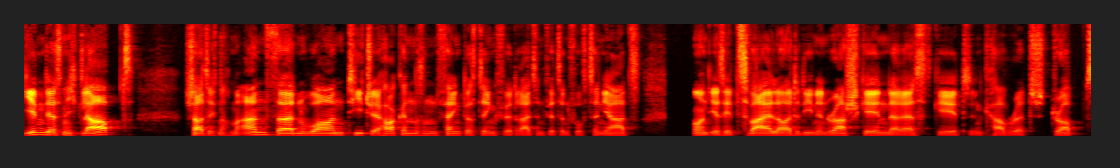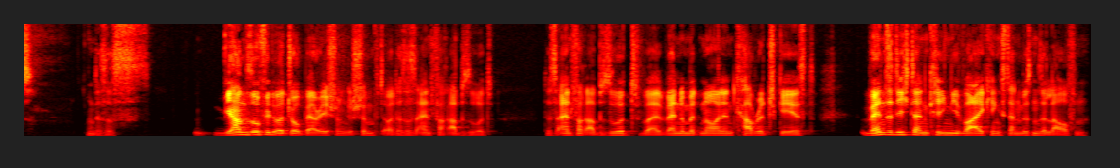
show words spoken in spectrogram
jedem, der es nicht glaubt, schaut sich nochmal an. Third and One, TJ Hawkinson fängt das Ding für 13, 14, 15 Yards. Und ihr seht zwei Leute, die in den Rush gehen, der Rest geht in Coverage, droppt. Und das ist. Wir haben so viel über Joe Barry schon geschimpft, aber das ist einfach absurd. Das ist einfach absurd, weil wenn du mit neun in Coverage gehst, wenn sie dich dann kriegen, die Vikings, dann müssen sie laufen.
